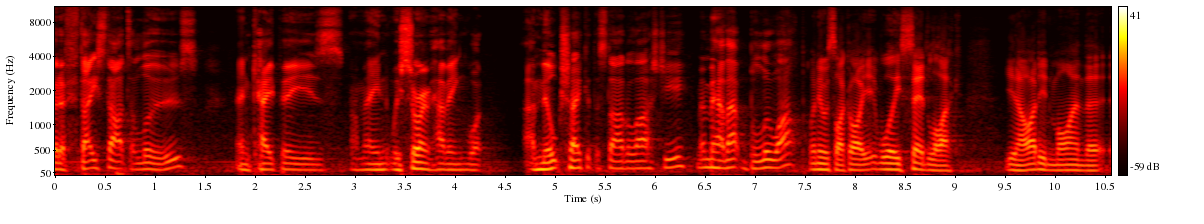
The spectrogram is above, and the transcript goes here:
But if they start to lose, and KP is, I mean, we saw him having what a milkshake at the start of last year. Remember how that blew up? when he was like, oh, well, he said like, you know, I didn't mind that.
